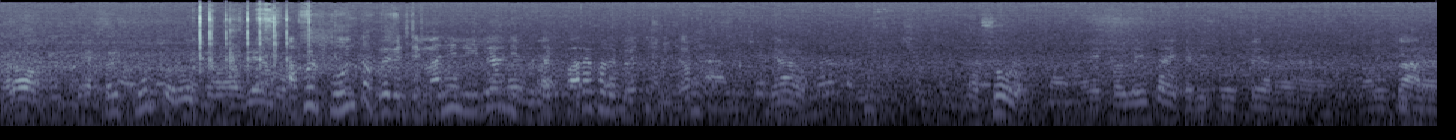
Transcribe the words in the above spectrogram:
Però a quel punto noi non abbiamo A quel punto voi avete mani libere di poter fare quello che volete sui giornali. chiaro, da solo, eventualmente anche di poter valutare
